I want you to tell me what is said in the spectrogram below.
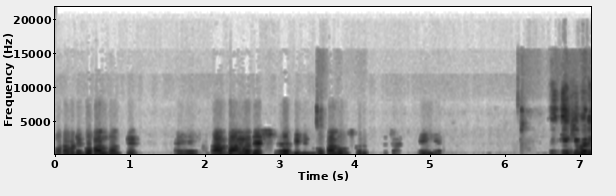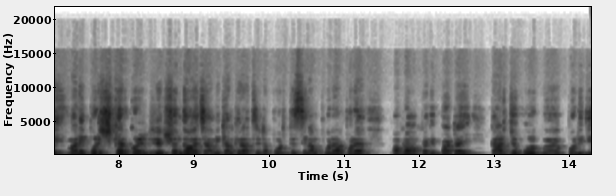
মোটামুটি গোপালগঞ্জকে বাংলাদেশ বিহীন গোপালগঞ্জ করে করতে চাই এই। একেবারে মানে পরিষ্কার করে ডিরেকশন দেওয়া আছে। আমি কালকে রাত্রিটা পড়তেছিলাম, পড়ার পরে ভাবলাম আপনাকে পাঠাই। কার্য পরিধি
